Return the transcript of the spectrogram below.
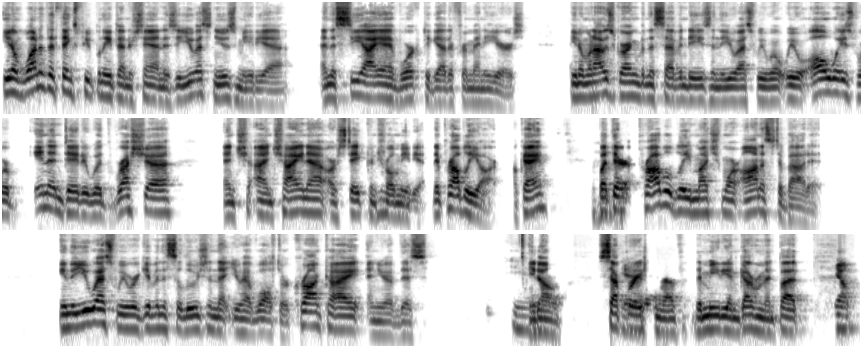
you know, one of the things people need to understand is the U.S. news media and the CIA have worked together for many years you know, when I was growing up in the 70s in the US, we were we were always were inundated with Russia and, Ch- and China or state control mm-hmm. media. They probably are, okay? Mm-hmm. But they're probably much more honest about it. In the US, we were given this illusion that you have Walter Cronkite and you have this, yeah. you know, separation yeah. of the media and government. But yeah.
